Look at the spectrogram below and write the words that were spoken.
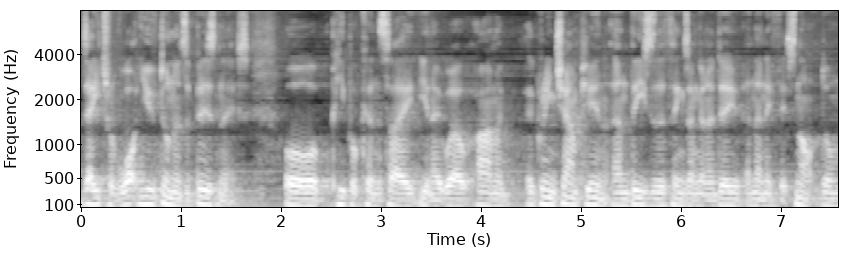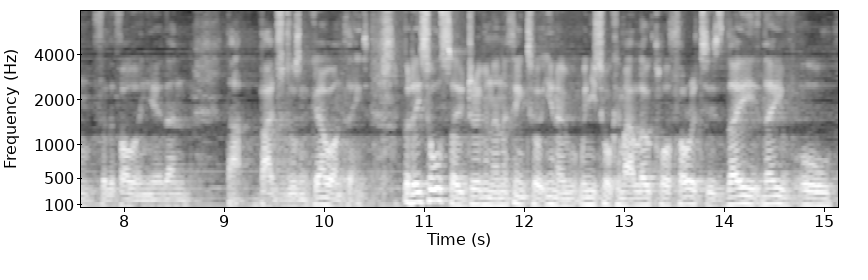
data of what you've done as a business, or people can say, you know, well, I'm a, a green champion, and these are the things I'm going to do. And then if it's not done for the following year, then that badge doesn't go on things. But it's also driven, and I think, to, you know, when you're talking about local authorities, they, they've all,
